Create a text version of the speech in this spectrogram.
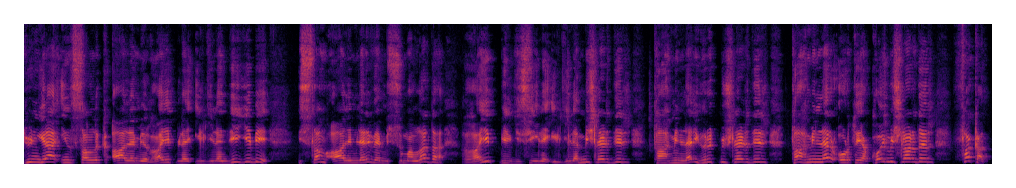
dünya insanlık alemi gayble ilgilendiği gibi İslam alimleri ve Müslümanlar da gayb bilgisiyle ilgilenmişlerdir, tahminler yürütmüşlerdir, tahminler ortaya koymuşlardır. Fakat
